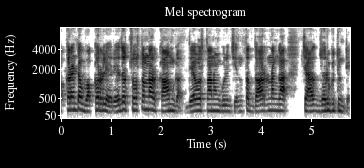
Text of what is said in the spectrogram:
ఒక్కరంటే ఒక్కరు లేరు. ఏదో చూస్తున్నారు కామ్‌గా దేవస్థానం గురించి ఇంత దారుణంగా జరుగుతుంటే.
